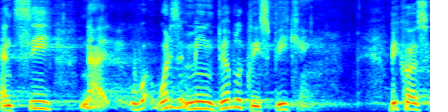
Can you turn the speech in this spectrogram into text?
and see not, what, does it mean biblically speaking? Because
